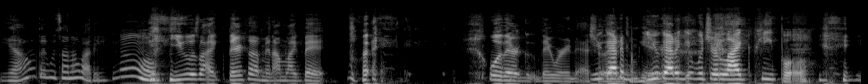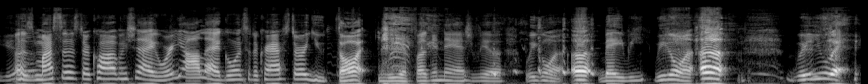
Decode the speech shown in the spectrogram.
yeah, I don't think we told nobody. No. you was like, they're coming. I'm like, bet. well they're they were in Nashville. You gotta come you gotta get with your like people. yeah. Cause my sister called me, she like, "Where y'all at? Going to the craft store? You thought we in fucking Nashville? We going up, baby. We going up. Where you at?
